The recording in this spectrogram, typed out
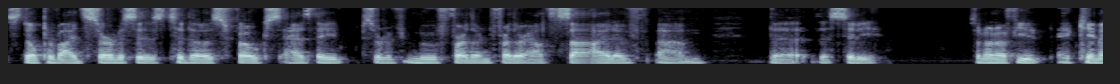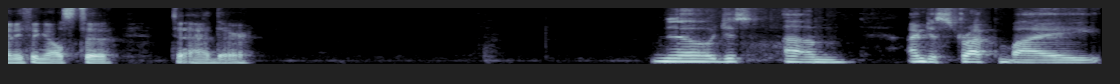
still provide services to those folks as they sort of move further and further outside of um, the, the city. So I don't know if you, Kim, anything else to, to add there? No, just, um, I'm just struck by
